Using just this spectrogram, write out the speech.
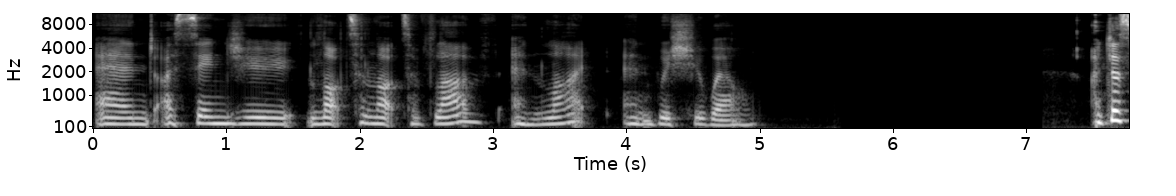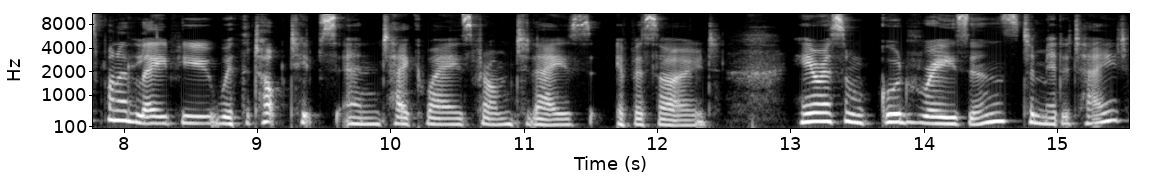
And I send you lots and lots of love and light and wish you well. I just want to leave you with the top tips and takeaways from today's episode. Here are some good reasons to meditate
